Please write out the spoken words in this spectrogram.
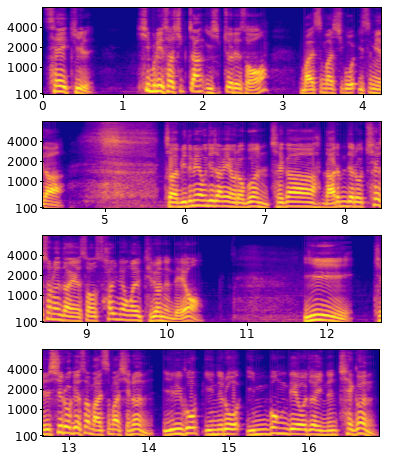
새 길. 히브리서 10장 20절에서 말씀하시고 있습니다. 자, 믿음의 형제자매 여러분, 제가 나름대로 최선을 다해서 설명을 드렸는데요. 이 계시록에서 말씀하시는 일곱 인으로 인봉되어져 있는 책은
